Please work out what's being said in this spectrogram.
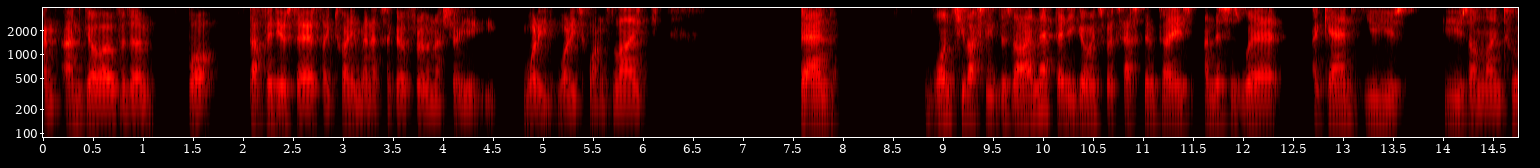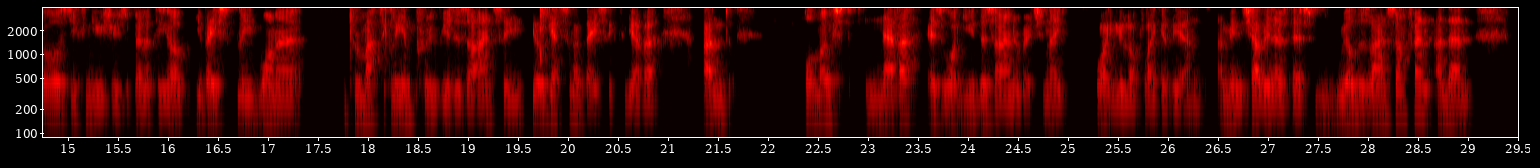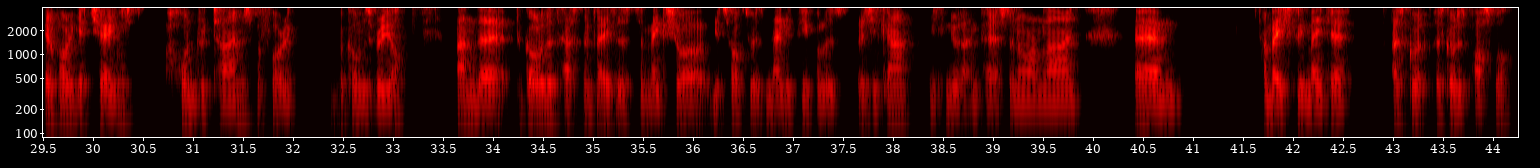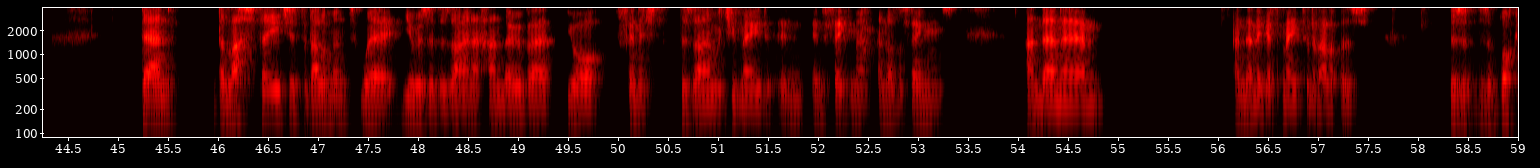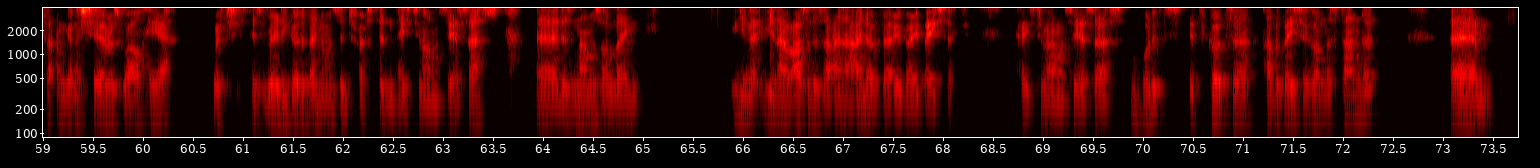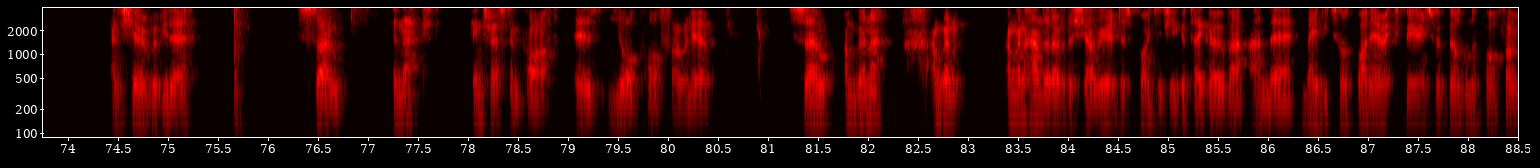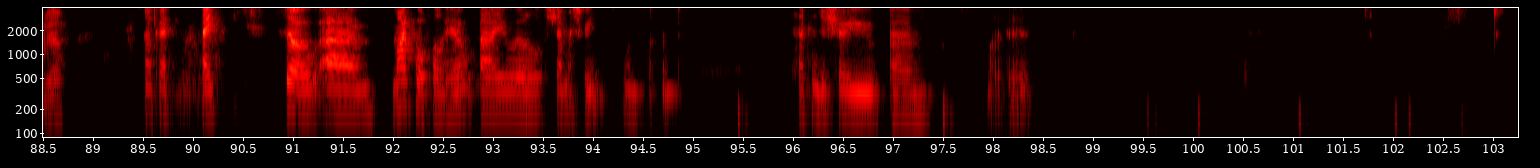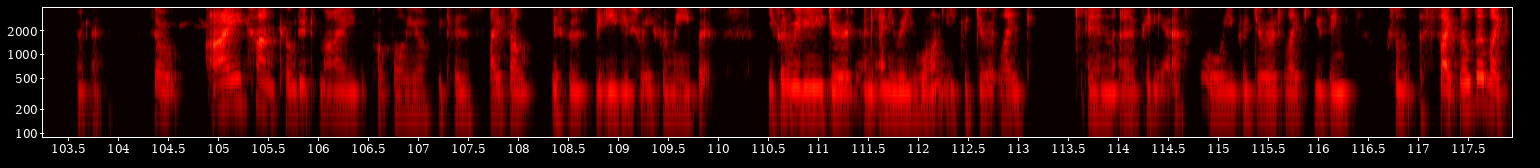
and, and go over them. But that video is there, it's like 20 minutes I go through and I show you what, what each one's like. Then once you've actually designed it, then you go into a testing phase. And this is where, again, you use, you use online tools, you can use Usability Hub. You basically want to dramatically improve your design. So you, will get something basic together and almost never is what you design originally, what you look like at the end. I mean, Shabby knows this, we'll design something and then it'll probably get changed a hundred times before it becomes real. And the, the goal of the testing phase is to make sure you talk to as many people as, as you can. You can do that in person or online um, and basically make it as good as good as possible. Then the last stage is development where you as a designer hand over your finished design which you made in, in Figma and other things and then um, and then it gets made to developers. There's a, there's a book that I'm going to share as well here which is really good if anyone's interested in HTML and CSS. Uh, there's an Amazon link. You know, you know, as a designer, I know very, very basic HTML and CSS, but it's it's good to have a basic understanding um, and share it with you there. So the next interesting part is your portfolio. So I'm gonna I'm gonna I'm gonna hand it over to Shabia at this point. If you could take over and uh, maybe talk about their experience with building a portfolio. Okay, hi. So um, my portfolio, I will share my screen one second. So I can just show you um, what it is. Okay, so I hand coded my portfolio because I felt this was the easiest way for me, but you can really do it in any way you want. You could do it like in a PDF or you could do it like using some a site builder like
